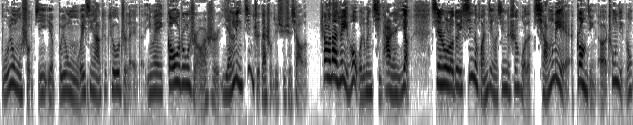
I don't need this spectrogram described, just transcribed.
不用手机，也不用微信啊、QQ 之类的，因为高中时候是严令禁止带手机去学校的。上了大学以后，我就跟其他人一样，陷入了对新的环境和新的生活的强烈壮景呃憧憬中。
